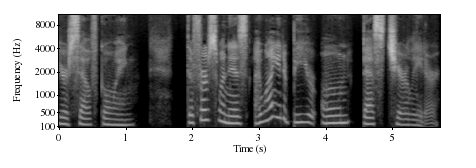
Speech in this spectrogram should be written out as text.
yourself going. The first one is I want you to be your own best cheerleader.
